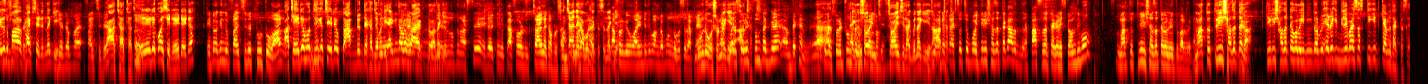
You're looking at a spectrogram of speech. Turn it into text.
এটা তো 25,000 ফাইভ সিটের নাকি? যেটা ফাইভ সিটের আচ্ছা আচ্ছা আচ্ছা। এটা কয় সিটের এটা এটা এটাও কিন্তু ফাইভ সিটের টু টু ওয়ান আচ্ছা এটার মধ্যে গেছে এটা একটু আপডেট দেখা যায় মানে একতলা উপর আরেকতলা নাকি? নতুন আসছে এটা কিন্তু কাপড় চায়না কাপড়। চায়না কাপড় হ্যাঁ, থাকতেছে নাকি? কাপড়কে ওয়ারেন্টি দিব আমরা 15 বছর আপনি। 15 বছর নাকি? সলিড আচ্ছা, ফোম থাকবে দেখেন একেবারে সলিড ফোম থাকবে 6 ইঞ্চি ছয় ইঞ্চি থাকবে নাকি? এটা আচ্ছা প্রাইস হচ্ছে 35000 টাকা 5000 টাকা ডিসকাউন্ট দিব মাত্র 30000 টাকা নিতে পারবে মাত্র ত্রিশ হাজার টাকা? তিরিশ হাজার টাকা হলে কিন্তু তারপরে এটা কি ডেলিভারি চার্জ টিকিট কেমনে থাকতেছে?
